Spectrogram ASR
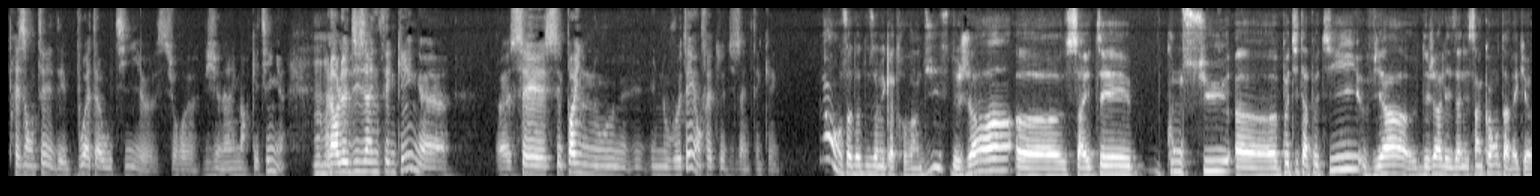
présenté des boîtes à outils euh, sur Visionary Marketing. Mhm. Alors, le design thinking, c'est pas une, une nouveauté en fait, le design thinking. Non, ça date des années 90 déjà. ça a été conçu euh, petit à petit via euh, déjà les années 50 avec euh,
